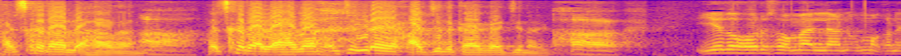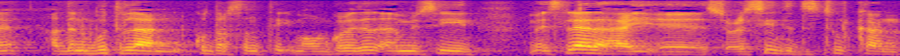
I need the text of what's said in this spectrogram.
Ha iska raalli ahaadaan. Ah. ha iska raalli ahaadaan. Inta ilaahay xaajada ka hagaajinayo. Ah, iyadoo hore somaliland u maqneed haddana puntland ku darsantay maamul goboleedyada aaminsan yihiin ma isleedahay eh, socodsiinta dastuurkan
